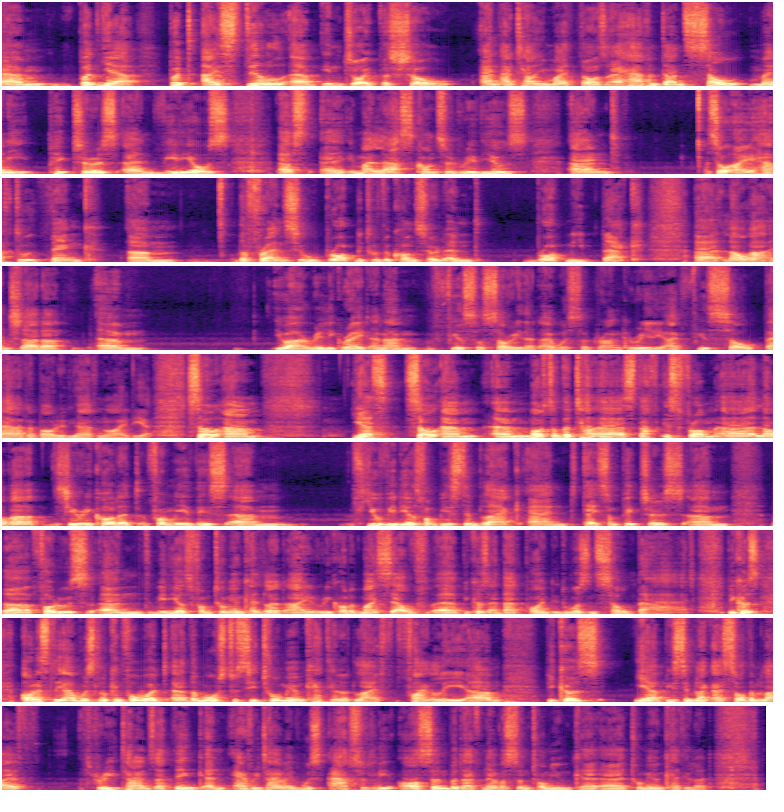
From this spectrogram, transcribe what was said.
Um, but yeah, but I still um, enjoyed the show and I tell you my thoughts. I haven't done so many pictures and videos as uh, in my last concert reviews and so I have to thank um, the friends who brought me to the concert and brought me back. Uh, Laura and Schneider, um, you are really great and I feel so sorry that I was so drunk, really. I feel so bad about it, you have no idea. So, um, Yes, so um, um, most of the uh, stuff is from uh, Laura. She recorded for me these um, few videos from Beast in Black and take some pictures. Um, the photos and videos from Turmion Kätilöt I recorded myself uh, because at that point it wasn't so bad. Because honestly I was looking forward uh, the most to see Turmion Kätilöt live, finally. Um, because yeah, Beast in Black I saw them live three times I think and every time it was absolutely awesome but I've never seen Tommy and, uh, Turmion Kätilöt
